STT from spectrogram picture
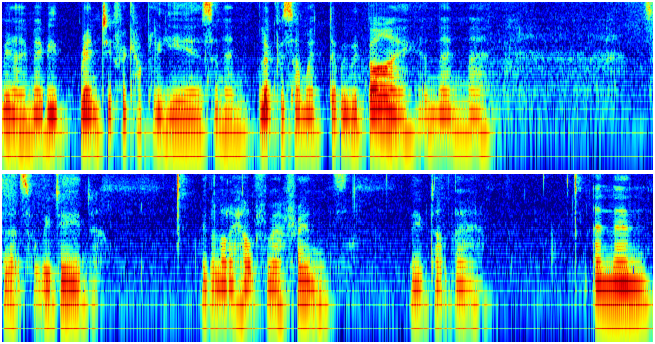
you know, maybe rent it for a couple of years and then look for somewhere that we would buy. And then, uh, so that's what we did, with a lot of help from our friends. Moved up there. And then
